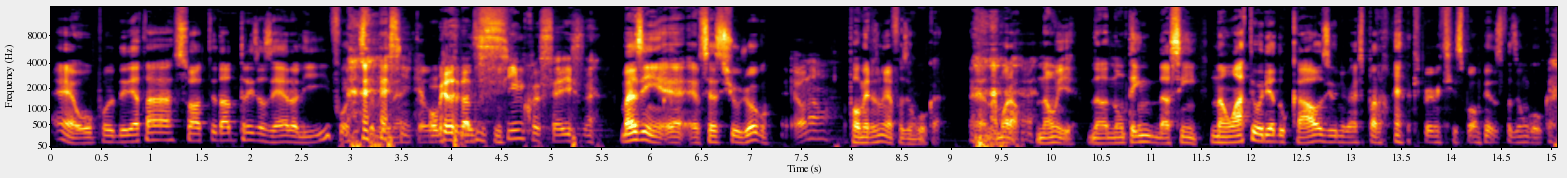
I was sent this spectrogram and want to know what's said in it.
É, ou poderia tá só ter dado 3 a 0 ali e foda-se também, né? Então, ou poderia ter dado 5, 6, né? Mas assim, é, você assistiu o jogo? Eu não. O Palmeiras não ia fazer um gol, cara. É, na moral, não ia. Não, não, tem, assim, não há teoria do caos e universo paralelo que permitisse o Palmeiras fazer um gol, cara.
